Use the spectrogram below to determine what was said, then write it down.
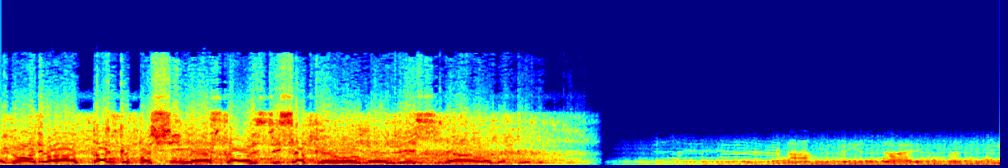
Я говорю, от танка почти не осталось, десятка его на весь смяло. Танк заезжает, смотри.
